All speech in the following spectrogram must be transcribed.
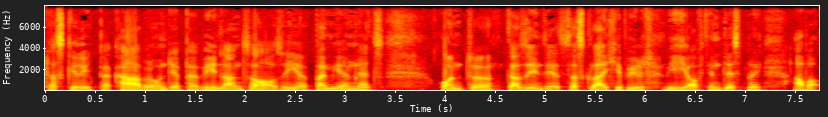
das Gerät per Kabel und der per WLAN zu Hause hier bei mir im Netz. Und äh, da sehen Sie jetzt das gleiche Bild wie hier auf dem Display, aber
